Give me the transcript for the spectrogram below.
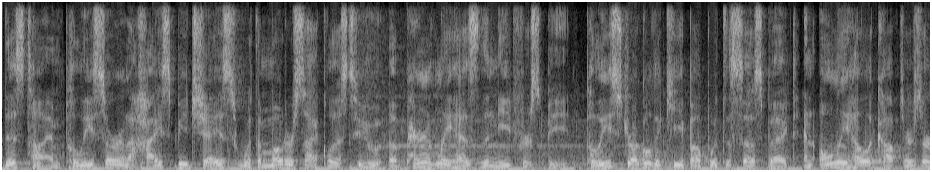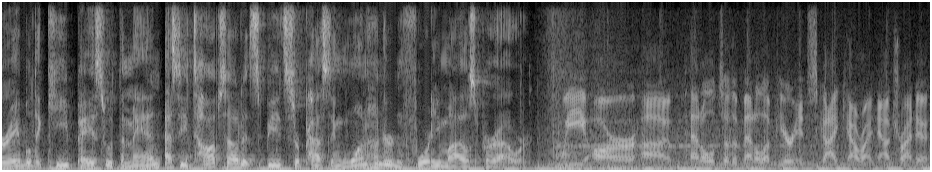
This time, police are in a high speed chase with a motorcyclist who apparently has the need for speed. Police struggle to keep up with the suspect, and only helicopters are able to keep pace with the man as he tops out at speeds surpassing 140 miles per hour. We are uh, pedal to the metal up here in SkyCal right now, trying to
